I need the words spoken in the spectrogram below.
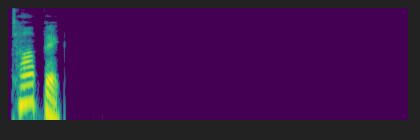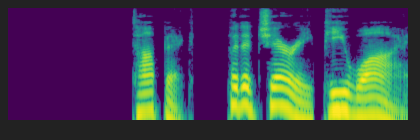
Topic. Topic. Puducherry PY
